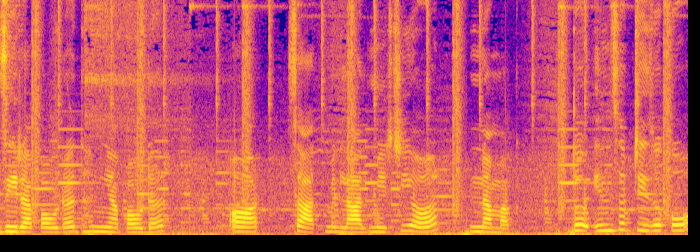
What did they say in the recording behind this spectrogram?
ज़ीरा पाउडर, धनिया पाउडर और साथ में लाल मिर्ची और नमक। तो इन सब चीज़ों को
